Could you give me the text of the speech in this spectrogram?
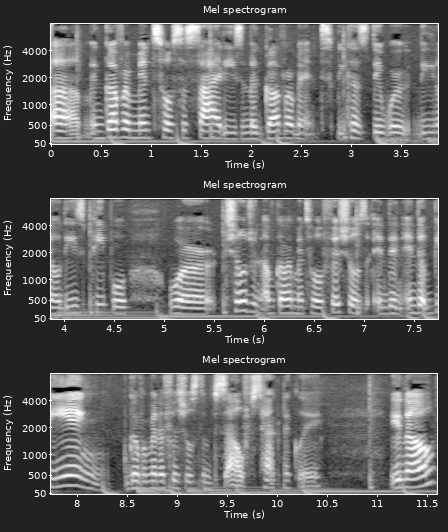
um, and governmental societies and the government because they were, you know, these people were children of governmental officials and then end up being government officials themselves, technically, you know?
